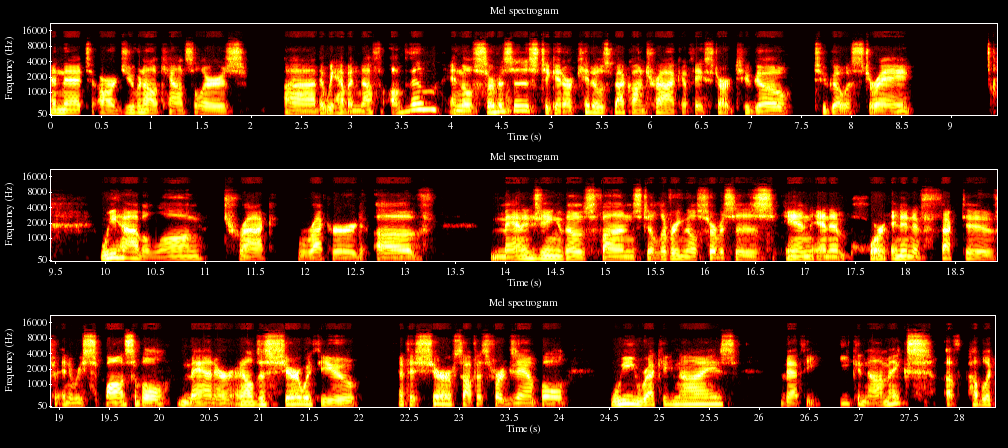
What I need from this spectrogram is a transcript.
and that our juvenile counselors uh, that we have enough of them and those services to get our kiddos back on track if they start to go to go astray. We have a long track record of managing those funds, delivering those services in an important, in an effective and responsible manner. And I'll just share with you at the sheriff's office, for example, we recognize that the economics of public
